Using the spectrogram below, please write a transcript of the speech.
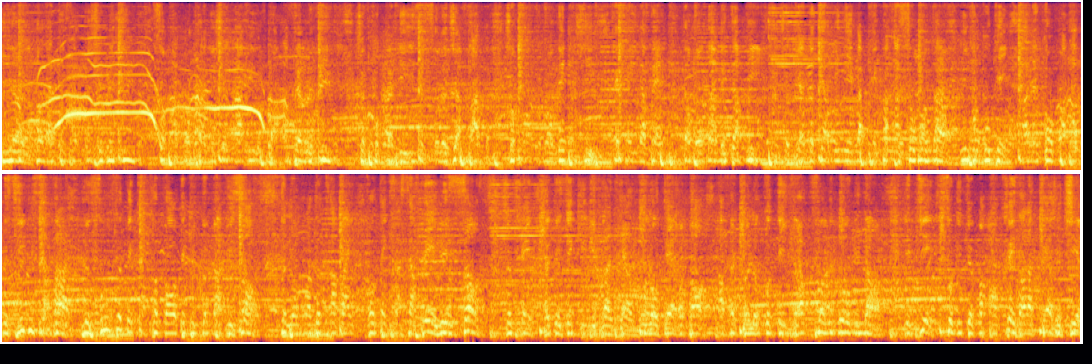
Dans la désert que j'ai vécu Sur ma montagne je n'arrive pas à faire le vide. Je focalise sur le diaphragme. Je prends mon énergie. Réveille la veine dans mon âme établie. Je viens de terminer ma préparation mentale. Ils vont goûter à l'incomparable style du cerveau. Le souffle des quatre vents décuple de ma puissance De longs mois de travail ont exacerbé l'essence Je crée un déséquilibre interne volontairement côté dominant Les pieds solidement ancrés dans la terre Je tire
